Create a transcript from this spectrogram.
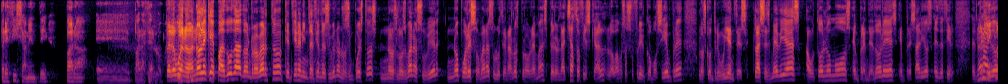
precisamente para eh, para hacerlo. Pero bueno, no le quepa duda, don Roberto, que tienen intención de subirnos los impuestos, nos los van a subir, no por eso van a solucionar los problemas, pero el hachazo fiscal lo vamos a sufrir como siempre los contribuyentes, clases medias, autónomos, emprendedores, empresarios, es decir, el tejido,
